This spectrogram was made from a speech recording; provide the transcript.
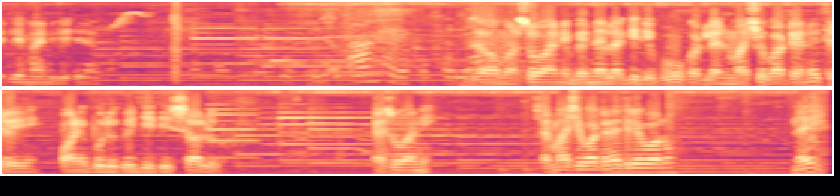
કેટલી માંડવી છે આમાં જો અમારે સોવાની બેનને લાગી હતી ભૂખ એટલે માસી વાટે નથી રહી. પાણીપુરી કહી દીધી, ચાલુ. એ સોવાની, તાર વાટે નથી રહેવાનું? નહીં?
